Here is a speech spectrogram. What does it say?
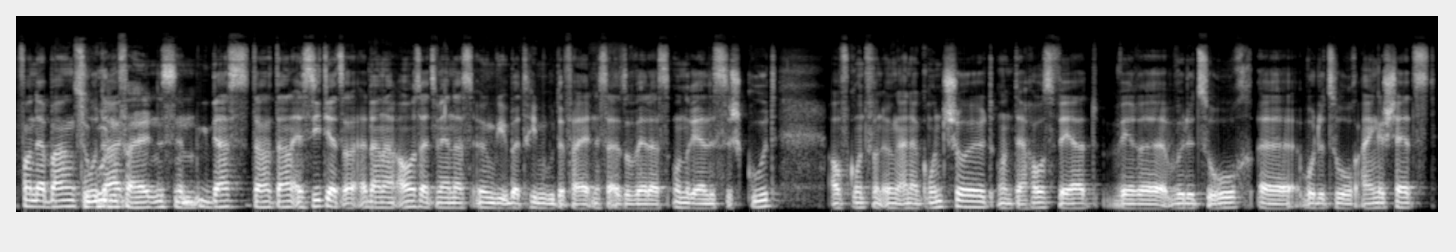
von der Bank. Zu guten da, Verhältnissen. Das, da, da, es sieht jetzt danach aus, als wären das irgendwie übertrieben gute Verhältnisse. Also wäre das unrealistisch gut aufgrund von irgendeiner Grundschuld und der Hauswert wäre, würde zu hoch, äh, wurde zu hoch eingeschätzt.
